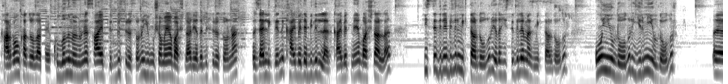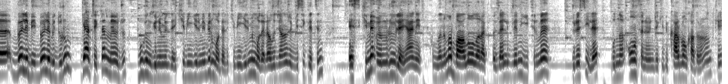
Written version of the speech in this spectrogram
Karbon kadrolar e, kullanım ömrüne sahiptir. Bir süre sonra yumuşamaya başlar ya da bir süre sonra özelliklerini kaybedebilirler. Kaybetmeye başlarlar. Hissedilebilir miktarda olur ya da hissedilemez miktarda olur. 10 yılda olur, 20 yılda olur. Ee, böyle bir böyle bir durum gerçekten mevcut. Bugün günümüzde 2021 model, 2020 model alacağınız bir bisikletin eskime ömrüyle yani kullanıma bağlı olarak özelliklerini yitirme süresiyle bundan 10 sene önceki bir karbon kadronun ki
